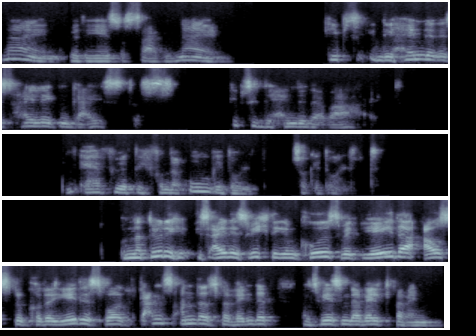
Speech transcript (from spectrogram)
Nein, würde Jesus sagen, nein. Gib's in die Hände des Heiligen Geistes. Gib's in die Hände der Wahrheit. Und er führt dich von der Ungeduld zur Geduld. Und natürlich ist eines wichtig im Kurs, wird jeder Ausdruck oder jedes Wort ganz anders verwendet, als wir es in der Welt verwenden.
